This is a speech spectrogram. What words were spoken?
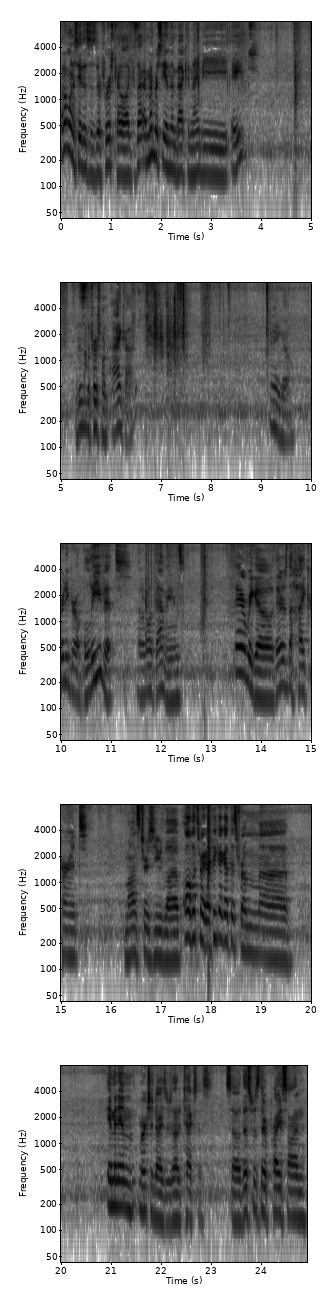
I don't want to say this is their first catalog, because I, I remember seeing them back in 98. But this is the first one I got. There you go. Pretty girl. Believe it. I don't know what that means. There we go. There's the high current monsters you love. Oh, that's right. I think I got this from uh, M&M merchandisers out of Texas. So this was their price on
